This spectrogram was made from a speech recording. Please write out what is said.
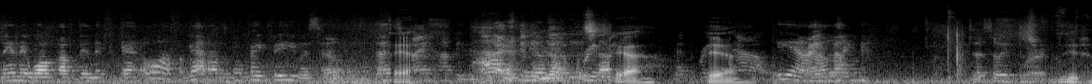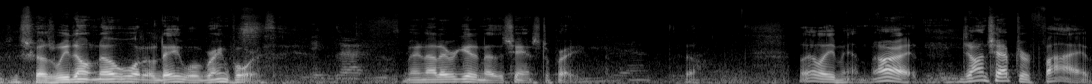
then they walk off, then they forget, oh, I forgot I was gonna pray for you, so. That's Yeah. My happiness. I I can feel have that. a Yeah. Yeah. Yeah, I Right like, now. That's how it works. Because we don't know what a day will bring forth. Exactly. May not ever get another chance to pray. So, well, amen. All right, John chapter 5.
